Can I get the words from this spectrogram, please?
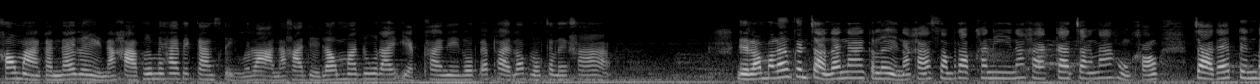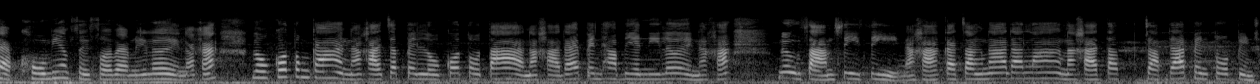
เข้ามากันได้เลยนะคะ เพื่อไม่ให้เป็นการเสียเวลานะคะ เดี๋ยวเรามาดูรายละเอียดภายในรถและภายรอบรถกันเลยค่ะ เดี๋ยวเรามาเริ่มกันจากด้านหน้ากันเลยนะคะสำหรับคันนี้นะคะ การจังหน้าของเขาจะได้เป็นแบบโครเมียมสวยๆแบบนี้เลยนะคะ โลโก้ตรงกลางนะคะ จะเป็นโลโก้โตต้านะคะ ได้เป็นทะเบียนนี้เลยนะคะ 1344 นะคะ กระจังหน้าด้านล่างนะคะจับได้เป็นตัวเปลี่ยนโฉ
